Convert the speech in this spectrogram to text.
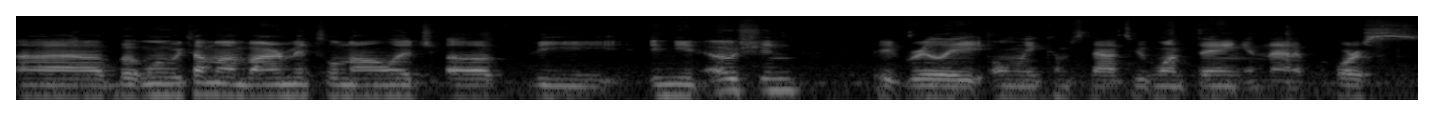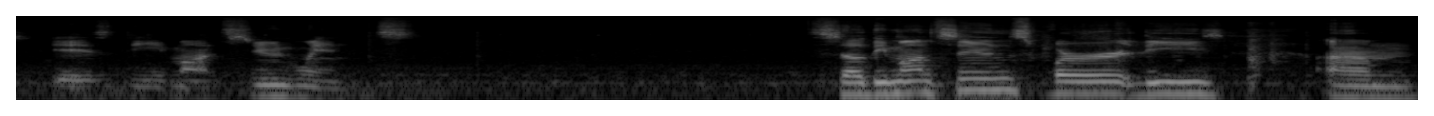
uh, but when we talk about environmental knowledge of the Indian Ocean, it really only comes down to one thing, and that, of course, is the monsoon winds. So the monsoons were these um,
